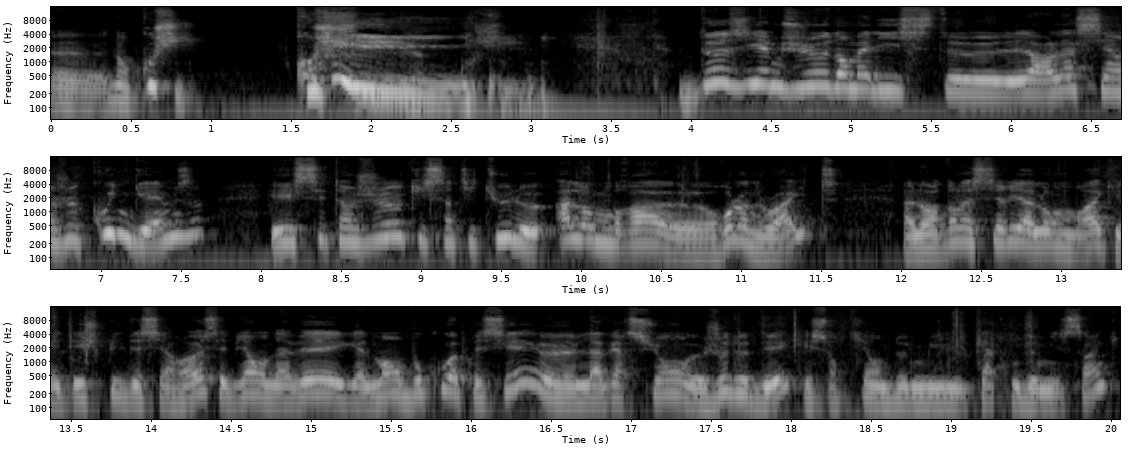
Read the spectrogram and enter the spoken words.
Euh, non, Kushi. Kushi Kushi. Deuxième jeu dans ma liste, alors là c'est un jeu Queen Games et c'est un jeu qui s'intitule Alhambra euh, Roll and Write. Alors dans la série Alhambra qui a été Spiel des Sierras, eh bien on avait également beaucoup apprécié euh, la version euh, jeu de dés qui est sortie en 2004 ou 2005.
